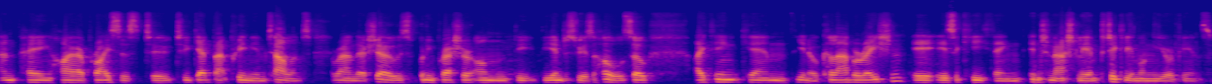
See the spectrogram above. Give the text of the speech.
and paying higher prices to to get that premium talent around their shows, putting pressure on the the industry as a whole. So I think um, you know collaboration is a key thing internationally and particularly among Europeans.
